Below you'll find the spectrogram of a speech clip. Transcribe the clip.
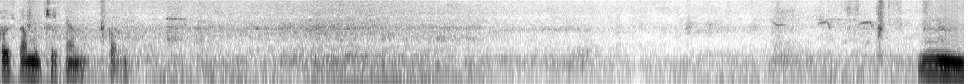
கழட்டாமல் வச்சுருக்கேன் பாருங்க. ம்.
